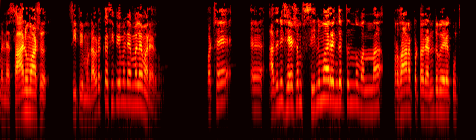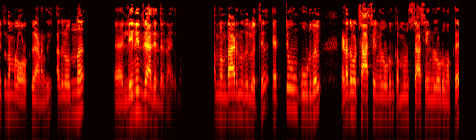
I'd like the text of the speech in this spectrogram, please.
പിന്നെ സാനുമാഷ് സി പി എം ഉണ്ട്. അവരൊക്കെ സി പി എമ്മിന്റെ എം എൽ എമാരായിരുന്നു പക്ഷേ അതിനുശേഷം സിനിമാ രംഗത്ത് നിന്ന് വന്ന പ്രധാനപ്പെട്ട രണ്ടുപേരെ കുറിച്ചിട്ട് നമ്മൾ ഓർക്കുകയാണെങ്കിൽ അതിലൊന്ന് ലെനിൻ രാജേന്ദ്രനായിരുന്നു. അന്നുണ്ടായിരുന്നതിൽ വെച്ച് ഏറ്റവും കൂടുതൽ ഇടതുപക്ഷ ആശയങ്ങളോടും കമ്മ്യൂണിസ്റ്റ് ആശയങ്ങളോടുമൊക്കെ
